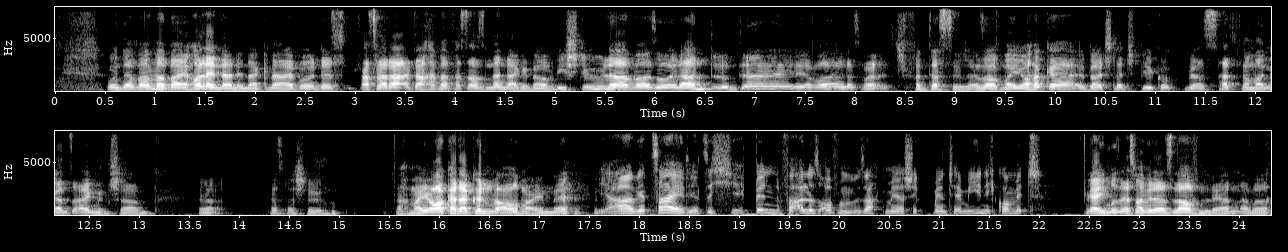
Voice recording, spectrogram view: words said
und da waren wir bei Holländern in der Kneipe und das, was war da, da haben wir fast auseinandergenommen. Die Stühle haben wir so in der Hand und äh, jawohl, das war fantastisch. Also auf Mallorca ein Deutschlandspiel gucken, das hat nochmal einen ganz eigenen Charme. Ja, das war schön. Nach Mallorca, da können wir auch mal hin, ne? Ja, wird Zeit jetzt. Ich, ich bin für alles offen. Sagt mir, schickt mir einen Termin, ich komme mit. Ja, ich muss erstmal wieder das Laufen lernen, aber.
